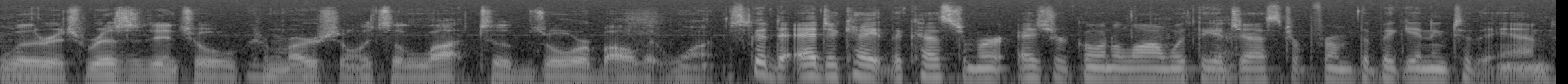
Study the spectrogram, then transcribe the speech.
whether it's residential or commercial. It's a lot to absorb all at once. It's good to educate the customer as you're going along with the adjuster from the beginning to the end.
